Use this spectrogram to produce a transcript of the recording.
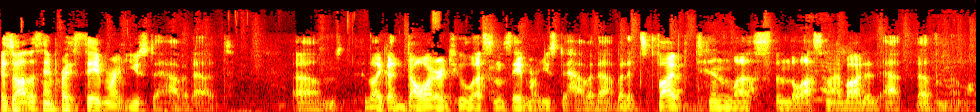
it's about the same price Save Mart used to have it at, um, like a dollar or two less than Save Mart used to have it at, but it's five to ten less than the last time I bought it at Bevmo.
